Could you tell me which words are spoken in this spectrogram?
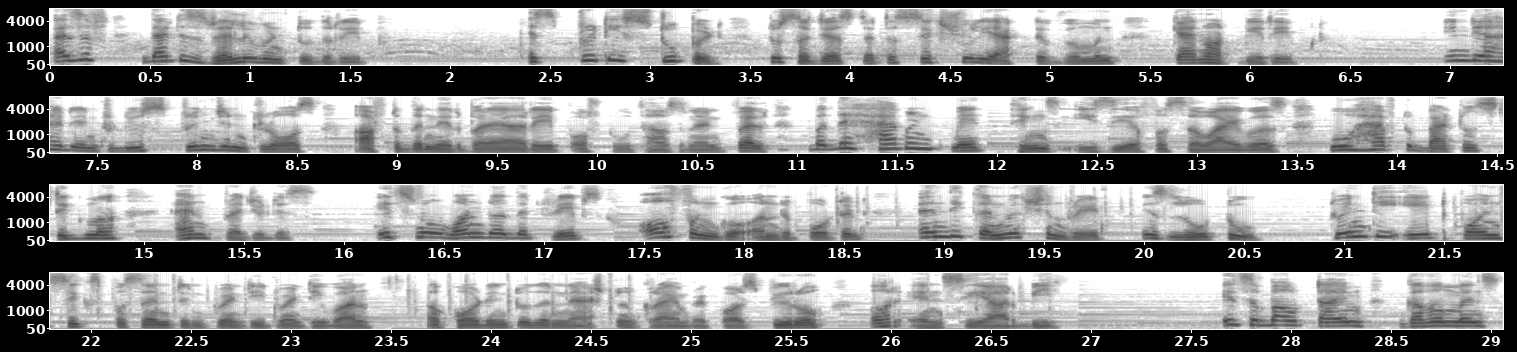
as if that is relevant to the rape. It's pretty stupid to suggest that a sexually active woman cannot be raped. India had introduced stringent laws after the Nirbhaya rape of 2012, but they haven't made things easier for survivors who have to battle stigma and prejudice. It's no wonder that rapes often go unreported and the conviction rate is low too. 28.6% in 2021, according to the National Crime Records Bureau or NCRB. It's about time governments,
